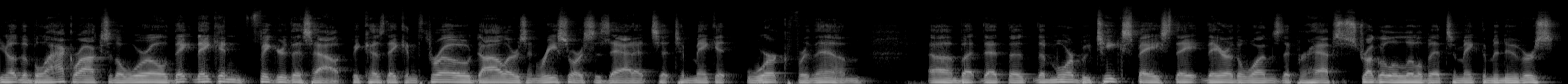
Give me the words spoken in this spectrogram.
you know the BlackRocks of the world they, they can figure this out because they can throw dollars and resources at it to, to make it work for them. Uh, but that the the more boutique space they they are the ones that perhaps struggle a little bit to make the maneuvers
